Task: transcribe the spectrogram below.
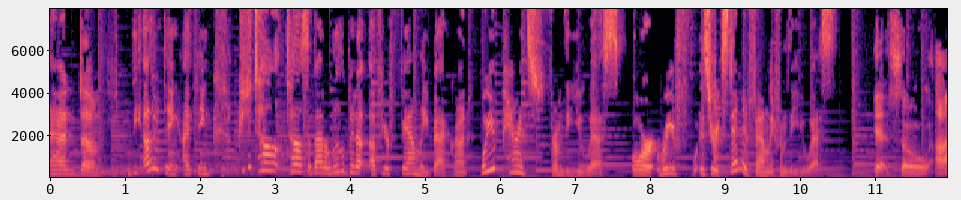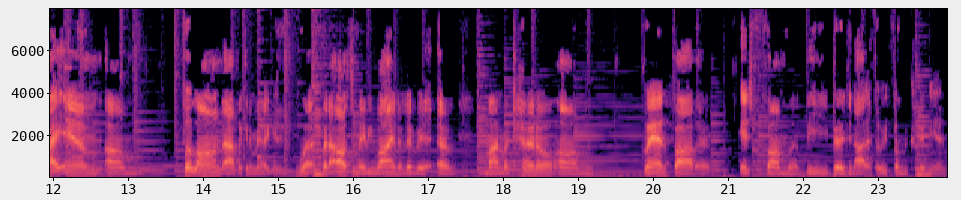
And um, the other thing, I think, could you tell tell us about a little bit of your family background? Were your parents from the U.S. or were your is your extended family from the U.S.? Yes. So I am. Um, full on African American, but, mm-hmm. but I also maybe mind a little bit of my maternal um, grandfather is from the Virgin Islands, so he's from the Caribbean.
